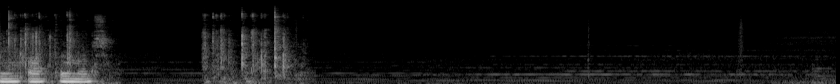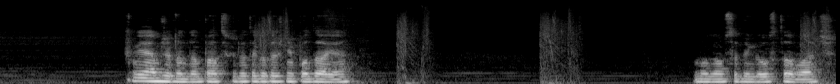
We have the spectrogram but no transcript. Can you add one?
Link after match. Wiem, że będą patrzeć, dlatego też nie podaję. Mogą sobie ghostować.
